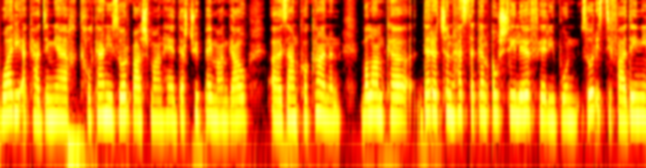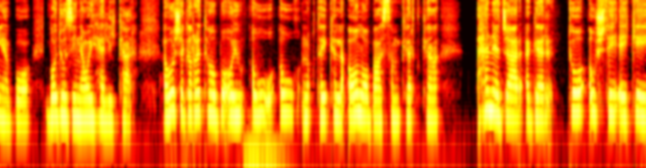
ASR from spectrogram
بواری ئەکادمیا خەڵکانی زۆر باشمان هەیە دەرچووی پەیمانگا و زانکۆکانن بەڵام کە دەرەچن هەستەکەن ئەو شتی لێ فێری بوون زۆر ئیسیفادەی نییە بۆ بۆ دۆزینەوەی هەلی کار ئەوە ژەگەڕێتەوە بۆ ئەوی ئەو ئەو نقطەی کە لە ئەوڵۆ باسم کرد کە هەنێ جار ئەگەر تۆ ئەو شتەی ئەیکەی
